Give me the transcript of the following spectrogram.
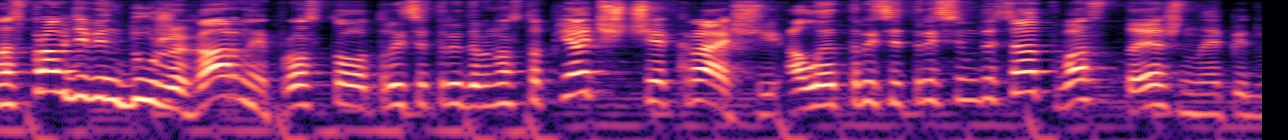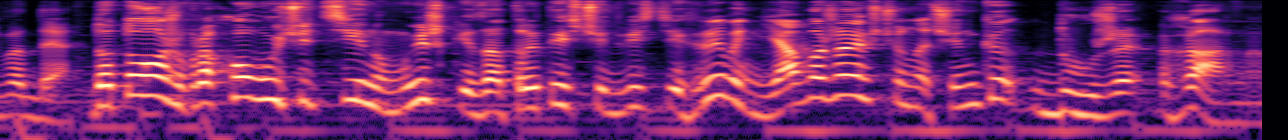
Насправді він дуже гарний, просто 3395 ще кращий, але 3370 вас теж не підведе. До того ж, враховуючи ціну мишки за 3200 гривень, я вважаю, що начинка дуже гарна.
